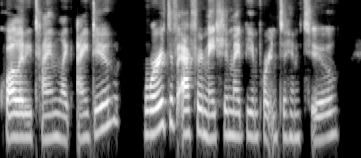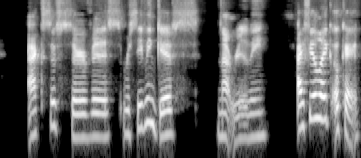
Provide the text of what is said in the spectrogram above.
quality time like I do. Words of affirmation might be important to him too. Acts of service, receiving gifts, not really. I feel like, okay,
